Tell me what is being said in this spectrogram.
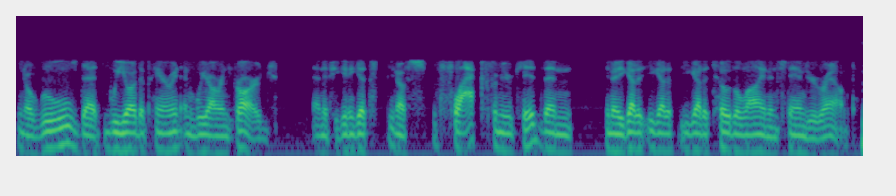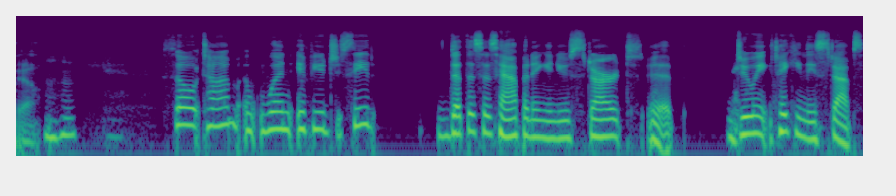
you know, rules that we are the parent and we are in charge. And if you're going to get, you know, s- flack from your kid, then you know you got to you got to you got to toe the line and stand your ground. Yeah. So, Tom, when if you see that this is happening and you start uh, doing taking these steps,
